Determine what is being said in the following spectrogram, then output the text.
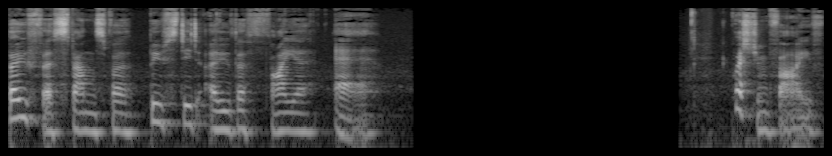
BOFA stands for boosted over fire air. Question 5.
